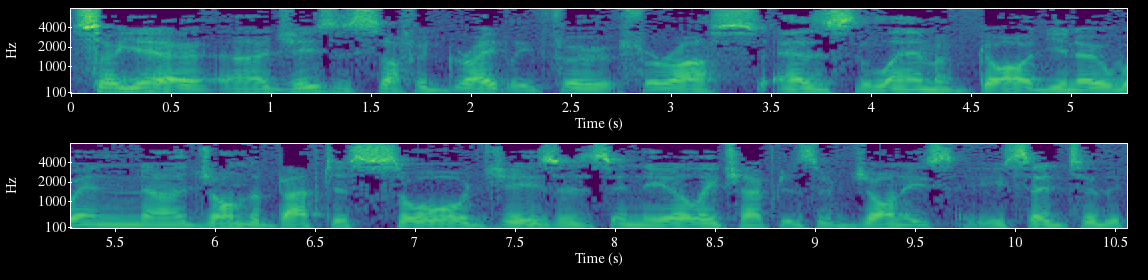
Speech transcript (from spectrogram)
so yeah, uh, Jesus suffered greatly for, for us as the Lamb of God. You know, when uh, John the Baptist saw Jesus in the early chapters of John, he, he said to the,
